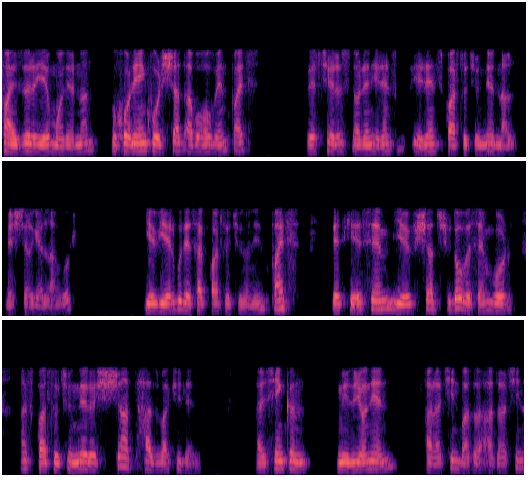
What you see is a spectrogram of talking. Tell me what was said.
Pfizer-ը եւ Moderna-ն ուխորենք որ շատ ապահով են բայց վերջերս նորեն իրենց իրենց պարտություններն ալ մեջտեղ գելան որ եւ երկու տեսակ պարտություն ունին բայց պետք է ասեմ եւ շատ շուտով ասեմ որ այս պարտությունները շատ հազվագին են այսինքն միլիոնեն առաջին առաջին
